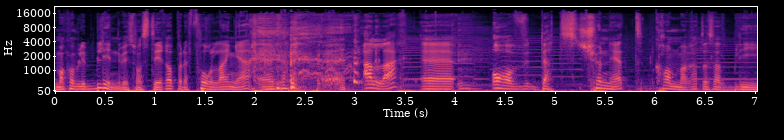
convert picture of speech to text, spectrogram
Man kan bli blind hvis man stirrer på det for lenge. Eh, eller eh, av dets skjønnhet kan man rett og slett bli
